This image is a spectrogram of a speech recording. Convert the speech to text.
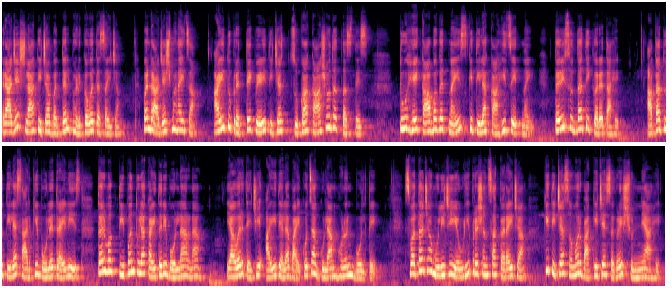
राजेशला तिच्याबद्दल भडकवत असायच्या. पण राजेश म्हणायचा आई तू प्रत्येक वेळी तिच्या चुका का शोधत असतेस? तू हे का बघत नाहीस की तिला काहीच येत नाही? तरीसुद्धा ती करत आहे. आता तू तिला सारखी बोलत राहिलीस तर मग ती पण तुला काहीतरी बोलणार ना यावर त्याची आई त्याला बायकोचा गुलाम म्हणून बोलते. स्वतःच्या मुलीची एवढी प्रशंसा करायच्या की तिच्यासमोर बाकीचे सगळे शून्य आहे.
